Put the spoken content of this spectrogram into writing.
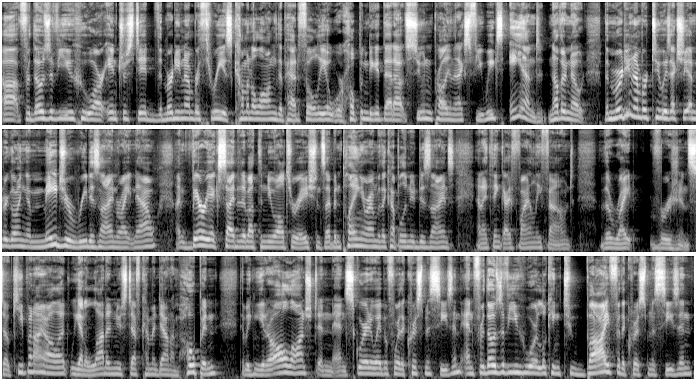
uh, for those of you who are interested, the Murdy number three is coming along the Padfolio. We're hoping to get that out soon, probably in the next few weeks. And another note, the Murdy number two is actually undergoing a major redesign right now. I'm very excited about the new alterations. I've been playing around with a couple of new designs, and I think I finally found the right version. So keep an eye on it. We got a lot of new stuff coming down. I'm hoping that we can get it all launched and, and squared away before the Christmas season. And for those of you who are looking to buy for the Christmas season,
